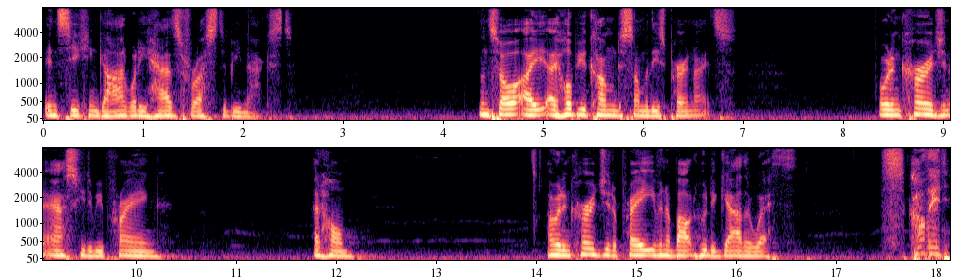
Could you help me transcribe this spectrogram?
in seeking God what He has for us to be next. And so I, I hope you come to some of these prayer nights. I would encourage and ask you to be praying at home. I would encourage you to pray even about who to gather with. COVID.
